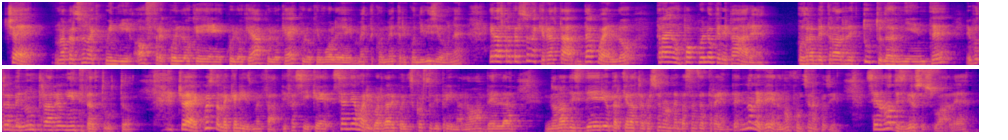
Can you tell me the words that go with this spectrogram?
C'è una persona che quindi offre quello che, quello che, ha, quello che è, quello che vuole mettere in condivisione, e l'altra persona che in realtà da quello trae un po' quello che ne pare potrebbe trarre tutto dal niente e potrebbe non trarre niente dal tutto. Cioè questo meccanismo infatti fa sì che se andiamo a riguardare quel discorso di prima, no? del non ho desiderio perché l'altra persona non è abbastanza attraente, non è vero, non funziona così. Se non ho desiderio sessuale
